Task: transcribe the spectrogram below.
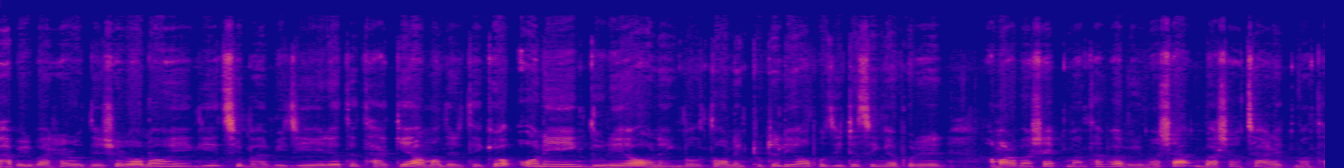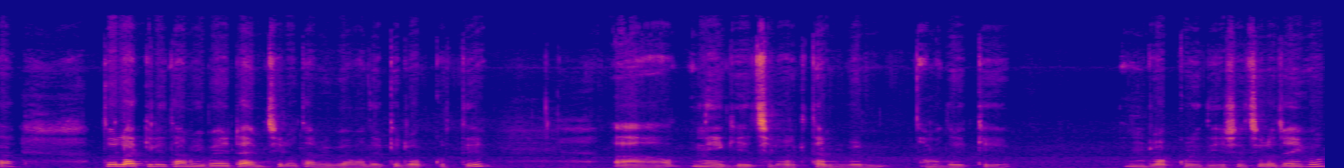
ভাবির বাসার উদ্দেশ্যে রওনা হয়ে গিয়েছে। ভাবি যে এরিয়াতে থাকে, আমাদের থেকে অনেক দূরে, অনেক বলতে অনেক টোটালি অপোজিটে সিঙ্গাপুরের আমার বাসা এক মাথা, ভাবির বাসা বাসা হচ্ছে আরেক মাথায় তো লাকিলি তানভীর ভাইয়ের টাইম ছিল তানভীর ভাই আমাদেরকে ড্রপ করতে নিয়ে গিয়েছিল আর কি। তানভীর ভাই আমাদেরকে ড্রপ করে দিয়ে এসেছিল, যাই হোক।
